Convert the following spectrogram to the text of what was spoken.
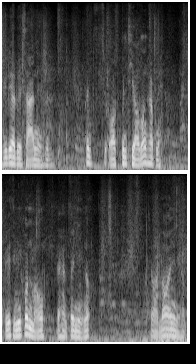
คือเรือโดยสารนี่เป็นเป็นออกเป็นเที่ยวบ้างครับนี่หรือถึงมีคนเมาไปหันไปหนีเนาะ จอดรออยู่นี่ครับ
